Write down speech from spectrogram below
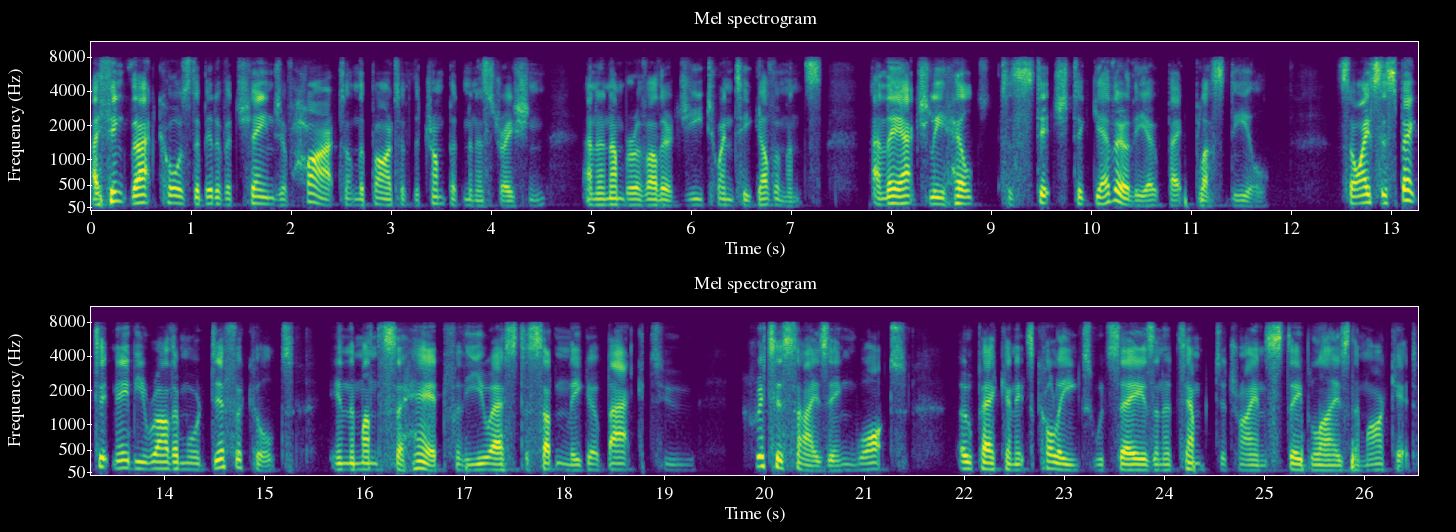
I think that caused a bit of a change of heart on the part of the Trump administration and a number of other G20 governments. And they actually helped to stitch together the OPEC Plus deal. So I suspect it may be rather more difficult in the months ahead for the US to suddenly go back to criticizing what OPEC and its colleagues would say is an attempt to try and stabilize the market.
